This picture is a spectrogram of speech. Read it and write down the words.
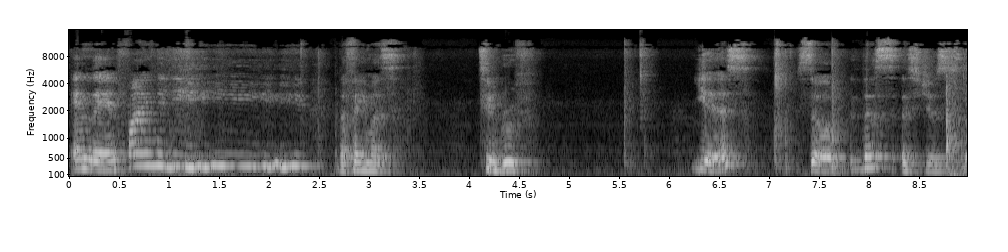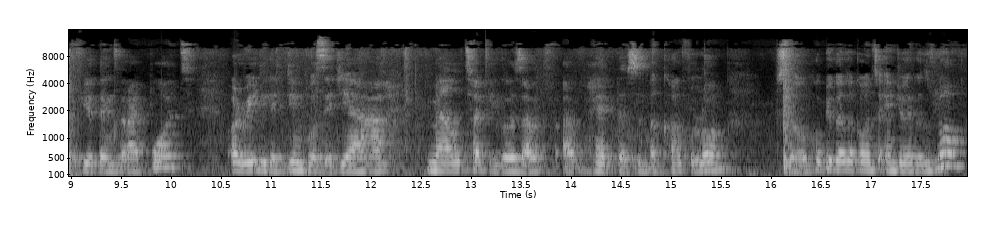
and then finally the famous tin roof yes so this is just a few things that i bought already the dimple said yeah melted because i've i've had this in the car for long so hope you guys are going to enjoy this vlog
